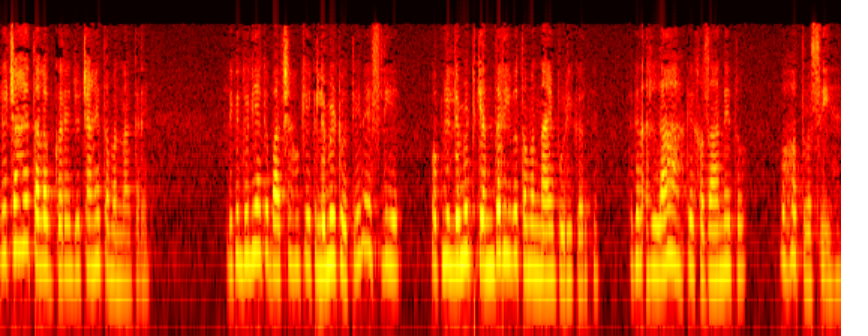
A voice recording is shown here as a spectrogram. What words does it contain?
جو چاہیں طلب کریں، جو چاہیں تمنا کریں۔ لیکن دنیا کے بادشاہوں کی ایک لمٹ ہوتی ہے نا، اس لیے وہ اپنی لمٹ کے اندر ہی وہ تمنا پوری کر دے لیکن اللہ کے خزانے تو بہت وسیع ہے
